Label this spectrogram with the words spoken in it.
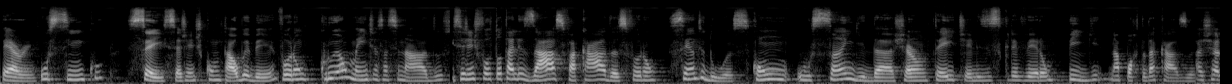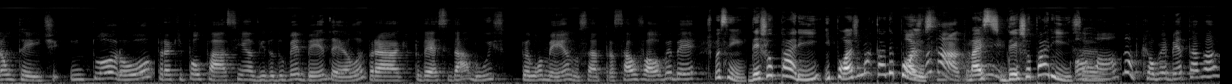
Perry, os cinco, seis, se a gente contar o bebê, foram cruelmente assassinados. E se a gente for totalizar as facadas, foram 102. Com o sangue da Sharon Tate, eles escreveram Pig na porta da casa. A Sharon Tate implorou para que poupassem a vida do bebê dela, para que pudesse dar luz, pelo menos, sabe, para salvar o bebê. Tipo assim, deixa eu parir e pode matar depois. Pode matar, mas aí. deixa eu parir, sabe? Uhum. Não, porque o bebê tava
